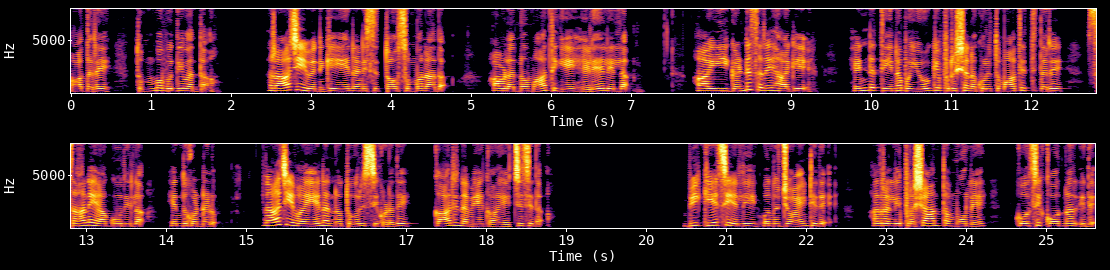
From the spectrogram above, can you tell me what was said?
ಆದರೆ ತುಂಬ ಬುದ್ಧಿವಂತ. ರಾಜೀವನಿಗೆ ಏನನಿಸಿತ್ತೋ ಸುಮ್ಮನಾದ. ಅವಳನ್ನು ಮಾತಿಗೆ ಎಳೆಯಲಿಲ್ಲ. ಆ ಈ ಗಂಡಸರೇ ಹಾಗೆ. ಹೆಂಡತಿ ಇನ್ನೊಬ್ಬ ಯೋಗ್ಯ ಪುರುಷನ ಕುರಿತು ಮಾತೆತ್ತಿದರೆ ಸಹನೆಯಾಗುವುದಿಲ್ಲ ಎಂದುಕೊಂಡಳು. ರಾಜೀವ ಏನನ್ನು ತೋರಿಸಿಕೊಡದೆ ಕಾರಿನ ವೇಗ ಹೆಚ್ಚಿಸಿದ. ಬಿ ಕೆ ಸಿಯಲ್ಲಿ ಒಂದು ಜಾಯಿಂಟ್ ಇದೆ. ಅದರಲ್ಲಿ ಪ್ರಶಾಂತ ಮೂಲೆ, ಕೋಸಿ ಕಾರ್ನರ್ ಇದೆ.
